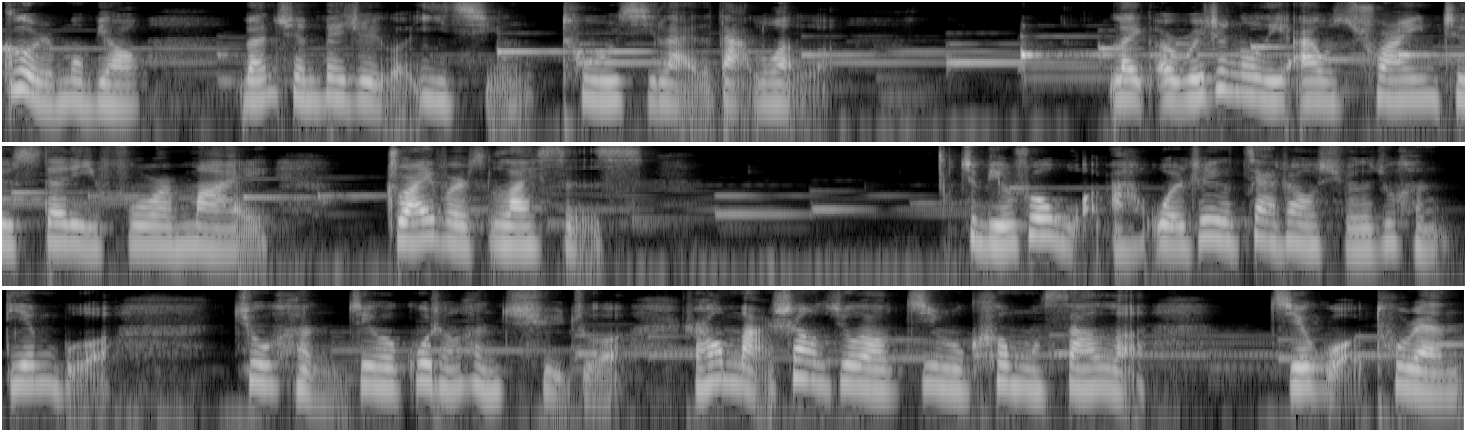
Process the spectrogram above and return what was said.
个人目标，完全被这个疫情突如其来的打乱了。Like originally, I was trying to study for my driver's license。就比如说我吧，我这个驾照学的就很颠簸。就很这个过程很曲折，然后马上就要进入科目三了，结果突然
